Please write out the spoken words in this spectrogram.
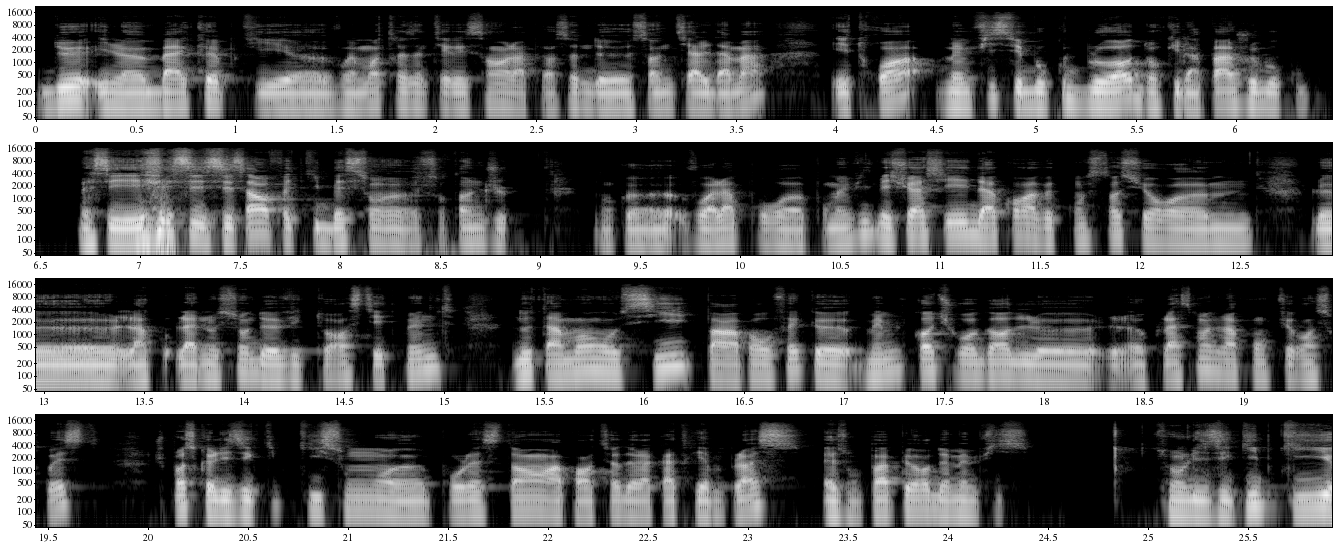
Deux, il a un backup qui est euh, vraiment très intéressant la personne de Santi Aldama. Et trois, Memphis fait beaucoup de blowout, donc il a pas joué beaucoup. Ben, c'est ça en fait qui baisse son, son temps de jeu. Donc euh, voilà pour euh, pour Memphis. Mais je suis assez d'accord avec Constant sur euh, le la, la, notion de victoire statement, notamment aussi par rapport au fait que même quand tu regardes le, le classement de la conférence Ouest, je pense que les équipes qui sont pour l'instant à partir de la quatrième place, elles ont pas peur de Memphis. Ce sont les équipes qui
